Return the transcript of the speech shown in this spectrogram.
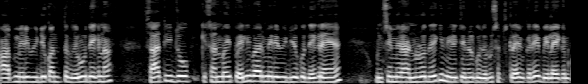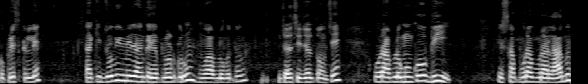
आप मेरी वीडियो को अंत तक ज़रूर देखना। साथ ही जो किसान भाई पहली बार मेरे वीडियो को देख रहे हैं, उनसे मेरा अनुरोध है कि मेरे चैनल को ज़रूर सब्सक्राइब करें, बेल आइकन को प्रेस कर ले, ताकि जो भी मैं जानकारी अपलोड करूँ, वो आप लोगों तक जल्द से जल्द पहुँचे और आप लोगों को भी इसका पूरा पूरा लाभ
